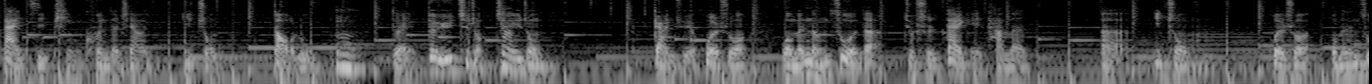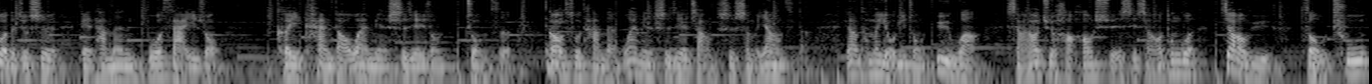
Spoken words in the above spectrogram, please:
代际贫困的这样一种道路。嗯对，对于这种这样一种感觉，或者说我们能做的，就是带给他们，呃，一种，或者说我们能做的，就是给他们播撒一种可以看到外面世界一种种子，告诉他们外面世界长得是什么样子的，让他们有一种欲望，想要去好好学习，想要通过教育走出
